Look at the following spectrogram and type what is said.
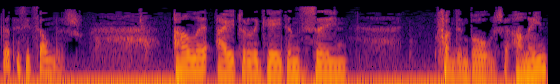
Dat is iets anders. Alle uiterlijkheden zijn van den boze. Alleen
